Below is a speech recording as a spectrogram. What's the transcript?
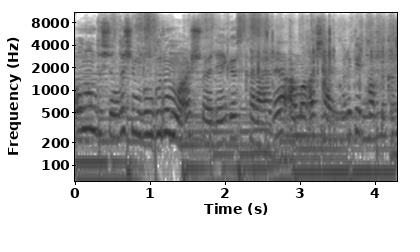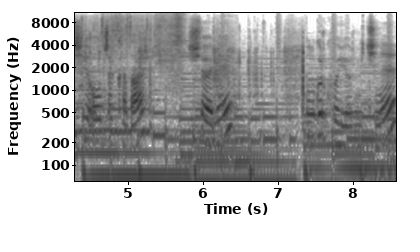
Onun dışında şimdi bulgurum var şöyle göz kararı ama aşağı yukarı bir tatlı kaşığı olacak kadar şöyle bulgur koyuyorum içine.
